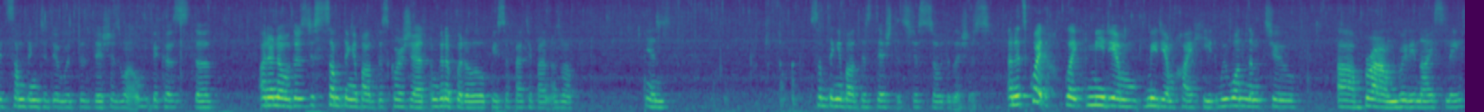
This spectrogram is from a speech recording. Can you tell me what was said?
it's something to do with this dish as well, because the, I don't know, there's just something about this courgette. I'm gonna put a little piece of patty pan as well in something about this dish that's just so delicious. And it's quite like medium, medium high heat. We want them to uh, brown really nicely.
